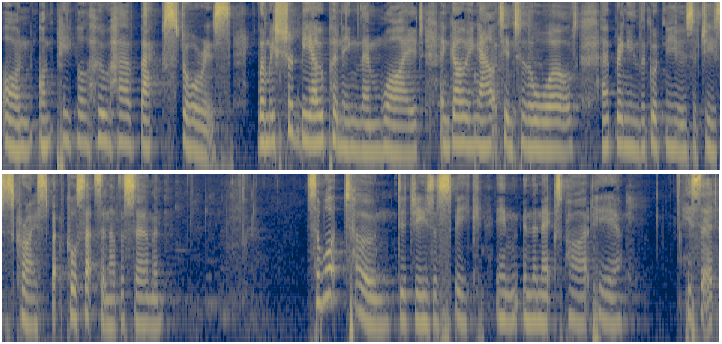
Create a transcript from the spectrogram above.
on, on people who have backstories when we should be opening them wide and going out into the world uh, bringing the good news of Jesus Christ. But of course, that's another sermon. So, what tone did Jesus speak in, in the next part here? He said,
